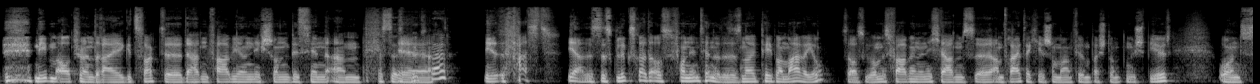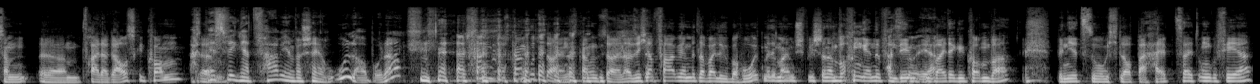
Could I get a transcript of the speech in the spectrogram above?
neben Outrun 3 gezockt. Äh, da hatten Fabian und ich schon ein bisschen am Was ist das äh, Glücksrad? Ja, Fast. Ja, das ist das Glücksrad aus von Nintendo. Das ist das neue Paper Mario. Ist rausgekommen. Ist Fabian und ich haben es äh, am Freitag hier schon mal für ein paar Stunden gespielt und es am ähm, Freitag rausgekommen. Ach, ähm, deswegen hat Fabian wahrscheinlich auch Urlaub, oder? das, kann, das kann gut sein. Das kann gut sein. Also ich habe Fabian mittlerweile überholt mit meinem Spielstand am Wochenende, von Ach so, dem ja. ich weitergekommen war. Bin jetzt so, ich glaube, bei Halbzeit ungefähr.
